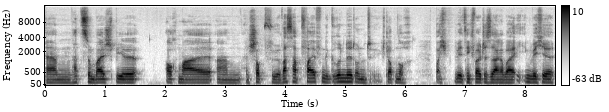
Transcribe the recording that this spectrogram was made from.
ähm, hat zum Beispiel auch mal ähm, einen Shop für Wasserpfeifen gegründet und ich glaube noch, boah, ich will jetzt nichts Falsches sagen, aber irgendwelche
